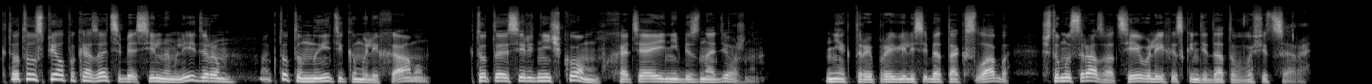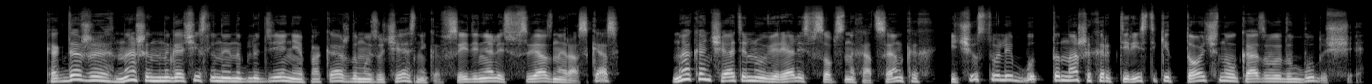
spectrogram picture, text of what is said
Кто-то успел показать себя сильным лидером, а кто-то нытиком или хамом, кто-то середнячком, хотя и не безнадежным. Некоторые проявили себя так слабо, что мы сразу отсеивали их из кандидатов в офицеры. Когда же наши многочисленные наблюдения по каждому из участников соединялись в связанный рассказ, мы окончательно уверялись в собственных оценках и чувствовали, будто наши характеристики точно указывают в будущее.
